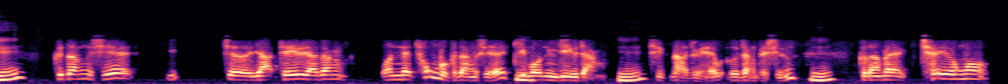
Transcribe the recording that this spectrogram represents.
예. 그 당시에 이- 저 야, 제1야당 원내 총무 그 당시에 김원기 의장, 예. 즉 나중에 의장 대신 예. 그 다음에 최용우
